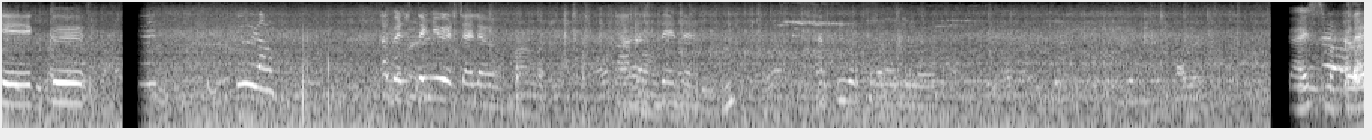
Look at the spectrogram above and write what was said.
കേക്ക്. വെളുത്തെങ്കി മേടിച്ചാലോ? ബർത്ത്ഡേ ഇറക്കി കൊടുക്കുന്നുണ്ടല്ലോ ഗൈസ് മക്കളെ.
